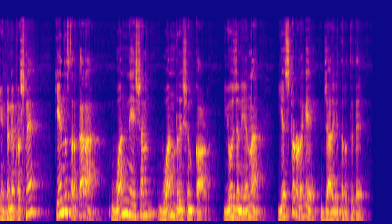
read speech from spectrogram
ಎಂಟನೇ ಪ್ರಶ್ನೆ, ಕೇಂದ್ರ ಸರ್ಕಾರ one nation one ration card ಯೋಜನೆಯನ್ನು ಎಷ್ಟರೊಳಗೆ ಜಾರಿಗೆ ತರುತ್ತಿದೆ?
